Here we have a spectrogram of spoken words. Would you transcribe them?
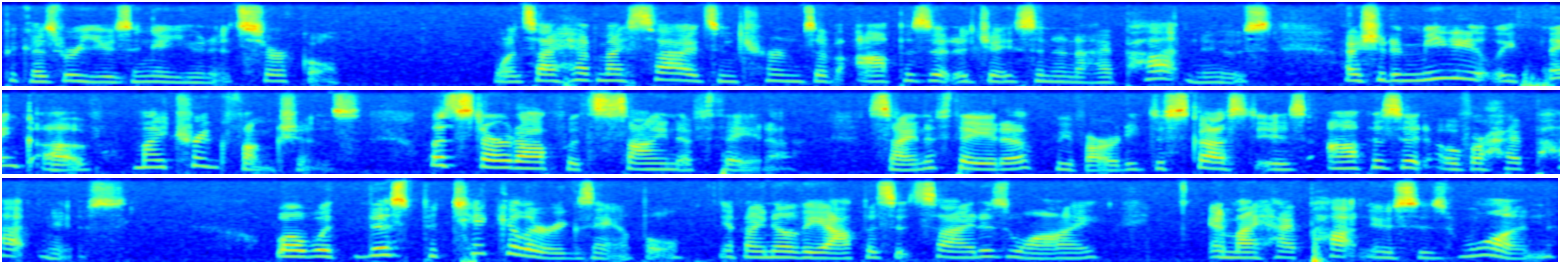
because we're using a unit circle. Once I have my sides in terms of opposite, adjacent, and hypotenuse, I should immediately think of my trig functions. Let's start off with sine of theta. Sine of theta, we've already discussed, is opposite over hypotenuse. Well, with this particular example, if I know the opposite side is y, and my hypotenuse is 1,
